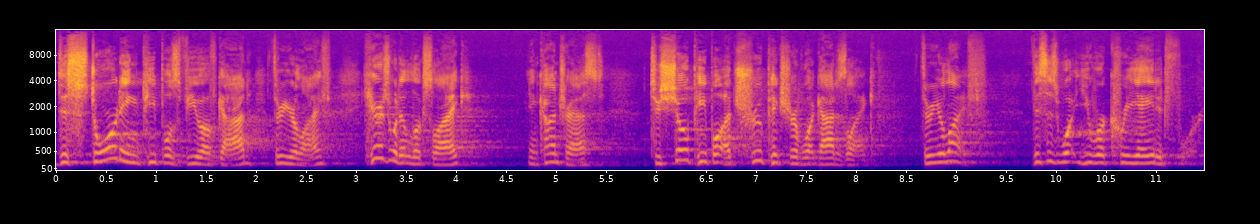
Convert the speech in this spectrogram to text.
distorting people's view of God through your life. Here's what it looks like, in contrast, to show people a true picture of what God is like through your life. This is what you were created for.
